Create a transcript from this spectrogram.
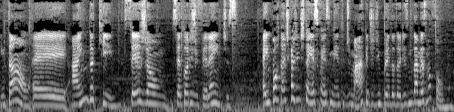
Então, é, ainda que sejam setores diferentes, é importante que a gente tenha esse conhecimento de marketing, de empreendedorismo da mesma forma.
